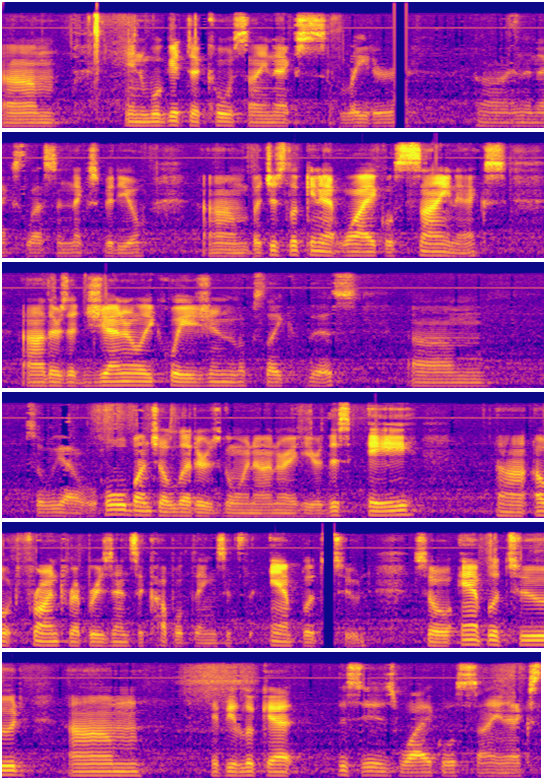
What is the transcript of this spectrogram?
Um, and we'll get to cosine x later uh, in the next lesson, next video. Um, but just looking at y equals sine x, uh, there's a general equation, looks like this. Um, so we got a whole bunch of letters going on right here. This a uh, out front represents a couple things. It's the amplitude. So amplitude, um, if you look at, this is y equals sine x.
